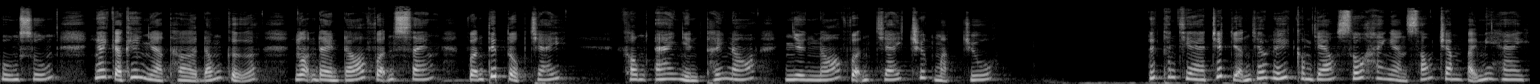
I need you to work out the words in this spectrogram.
buông xuống, ngay cả khi nhà thờ đóng cửa, ngọn đèn đó vẫn sáng, vẫn tiếp tục cháy. Không ai nhìn thấy nó, nhưng nó vẫn cháy trước mặt Chúa. Đức Thánh Cha trích dẫn giáo lý công giáo số 2672.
